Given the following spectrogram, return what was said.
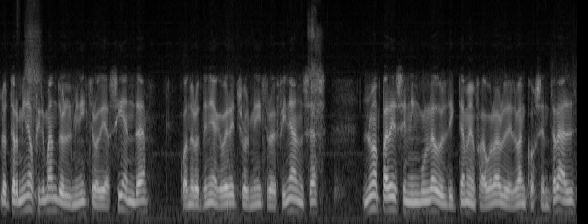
lo terminó firmando el ministro de Hacienda, cuando lo tenía que haber hecho el ministro de Finanzas, no aparece en ningún lado el dictamen favorable del Banco Central,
